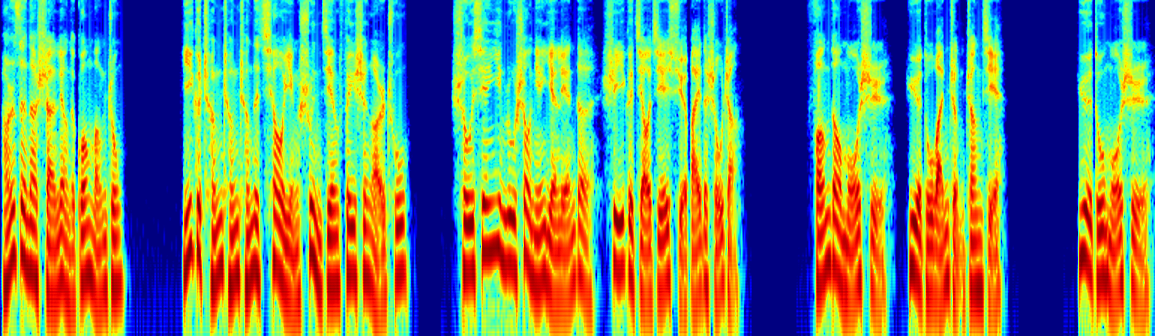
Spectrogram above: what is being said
而在那闪亮的光芒中，一个成成成的俏影瞬间飞身而出。首先映入少年眼帘的是一个皎洁雪白的手掌。防盗模式，阅读完整章节。阅读模式，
